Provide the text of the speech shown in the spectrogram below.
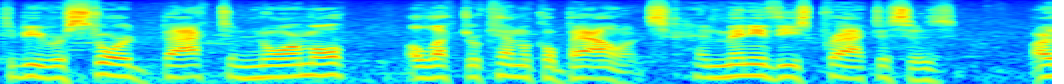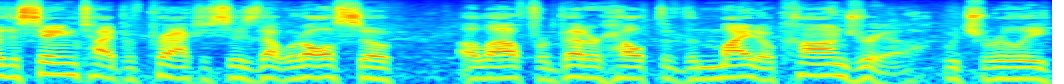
to be restored back to normal electrochemical balance. And many of these practices are the same type of practices that would also allow for better health of the mitochondria, which really,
